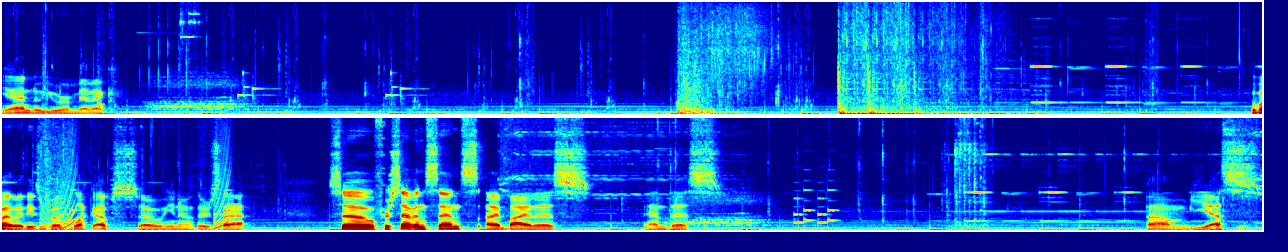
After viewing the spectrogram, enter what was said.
Yeah, I knew you were a mimic. Oh, by the way, these are both luck ups, so, you know, there's that. So, for 7 cents, I buy this and this. Um, yes.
